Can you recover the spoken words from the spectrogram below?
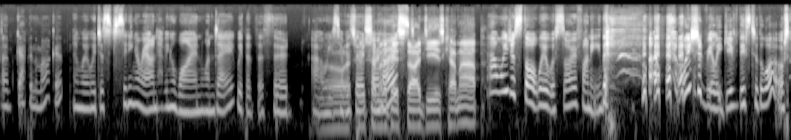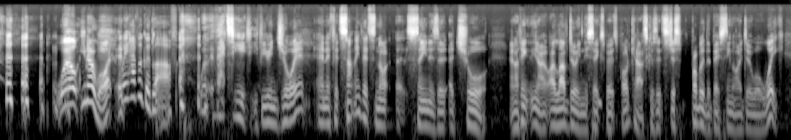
a gap in the market. And we were just sitting around having a wine one day with the, the third. Uh, we used have a Oh, that's when third some of the best ideas come up And we just thought we were so funny. we should really give this to the world. well you know what It- we have a good laugh. well, that's it. If you enjoy it, and if it's something that's not uh, seen as a, a chore, and I think you know, I love doing this experts podcast because it's just probably the best thing I do all week.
